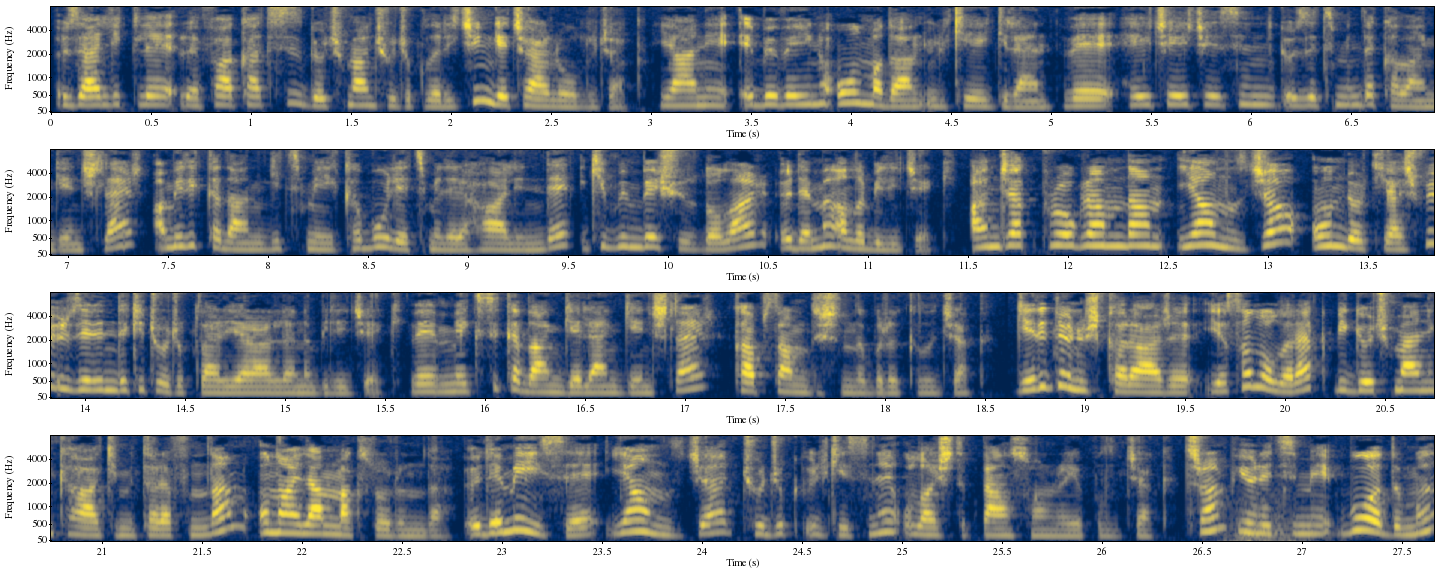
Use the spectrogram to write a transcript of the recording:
özellikle refakatsiz göçmen çocuklar için geçerli olacak. Yani ebeveyni olmadan ülkeye giren ve HHS'in gözetiminde kalan gençler Amerika'dan gitmeyi kabul etmeleri halinde 2500 dolar ödeme alabilecek. Ancak programdan yalnızca 14 yaş ve üzerindeki çocuklar yararlanabilecek ve Meksika'dan gelen gençler kapsam dışında bırakılacak. Geri dönüş kararı yasal olarak bir göçmenlik hakimi tarafından onaylanmak zorunda. Ödeme ise yalnızca çocuk ülkesine ulaştıktan sonra yapılacak. Trump yönetimi bu adımı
